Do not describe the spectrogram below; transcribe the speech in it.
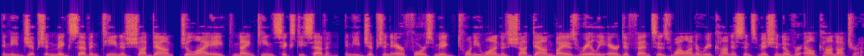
An Egyptian MiG-17 is shot down. July 8, 1967, an Egyptian Air Force MiG-21 is shot down by Israeli air defenses while on a reconnaissance mission over El Qantara.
